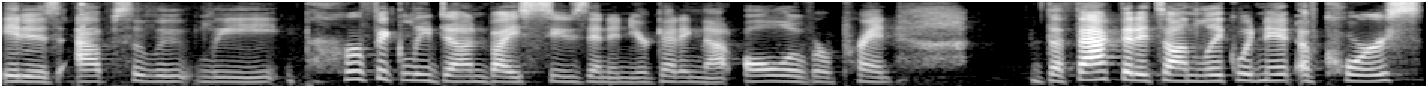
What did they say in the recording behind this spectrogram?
It is absolutely perfectly done by Susan and you're getting that all over print the fact that it's on liquid knit, of course,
